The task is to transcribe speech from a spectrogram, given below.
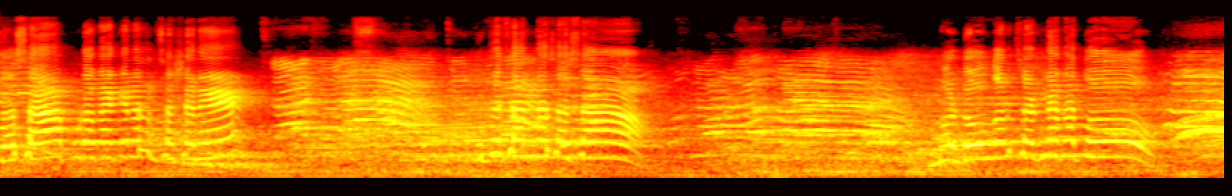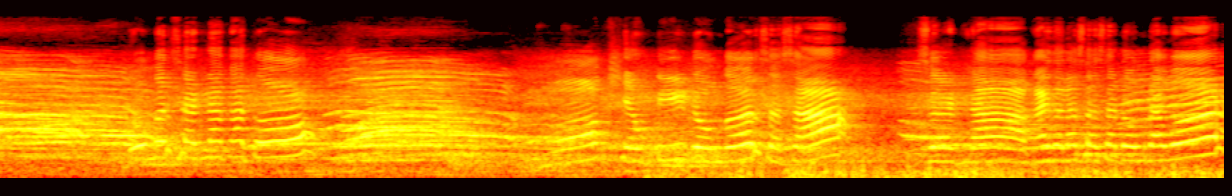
ससा पुढं काय केलं असेल सशाने? कुठं चालला ससा मग डोंगर चढला का तो डोंगर चढला का तो मग शेवटी डोंगर ससा चढला काय झाला ससा डोंगरावर?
